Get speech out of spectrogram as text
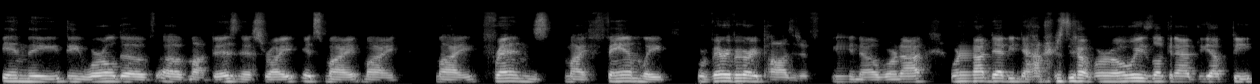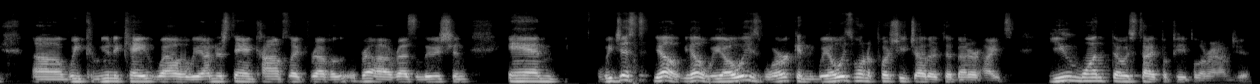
in the, the world of, of my business, right. It's my, my, my friends, my family, we're very very positive. You know we're not we're not debbie downers. You know we're always looking at the upbeat. Uh, we communicate well. We understand conflict revo- uh, resolution. And we just yo yo we always work and we always want to push each other to better heights you want those type of people around you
